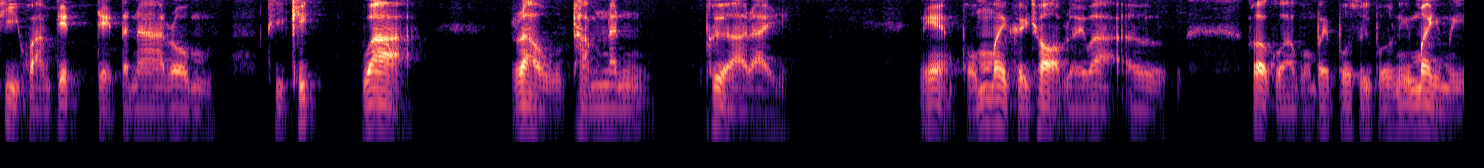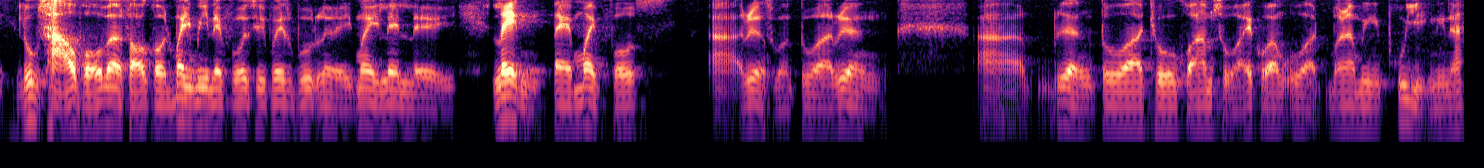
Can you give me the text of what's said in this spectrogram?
ที่ความเจตเจตนารมณ์ ที่คิดว่าเราทำนั้นเพื่ออะไร เนี่ยผมไม่เคยชอบเลยว่า เออข้อความผมไปโพสต์โพสต์นี้ไม่มี ลูกสาวผมอะสองคนไม่มีในโพสต์เฟซบุ๊กเลย ไม่เล่นเลย เล่นแต่ไม่โพสต์อ่าเรื่องส่วนตัวเรื่องอเรื่องตัวโชว์ความสวยความอวดบารมีผู้หญิงนี่นะ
